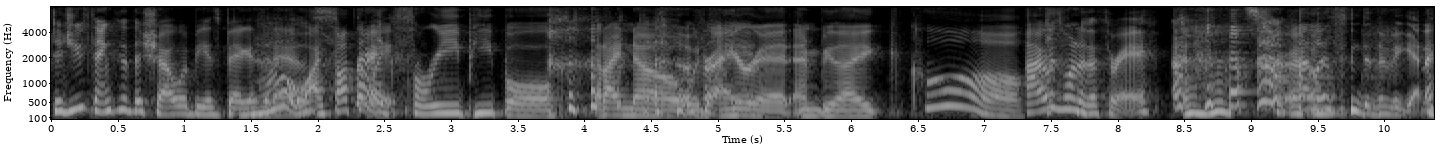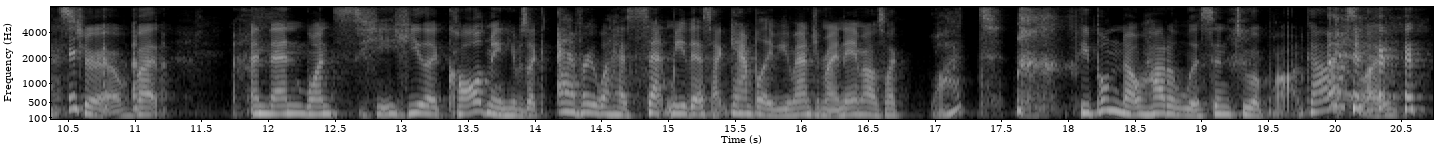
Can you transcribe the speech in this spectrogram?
Did you think that the show would be as big as it is? No, I thought that like three people that I know would Right. hear it and be like, cool. I was one of the three. That's true. I listened in the beginning. It's true. But and then once he he like called me and he was like, Everyone has sent me this. I can't believe you mentioned my name. I was like, What? People know how to listen to a podcast? Like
